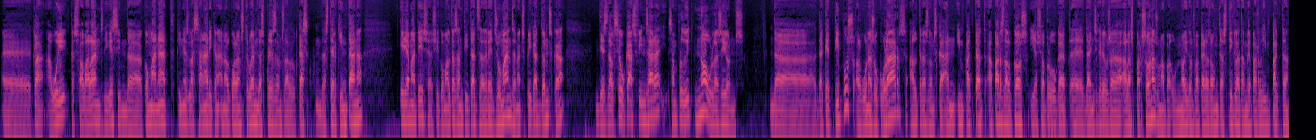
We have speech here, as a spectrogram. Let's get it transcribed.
Eh, clar, avui que es fa balanç, diguéssim, de com ha anat, quin és l'escenari en el qual ens trobem després doncs, del cas d'Ester Quintana, ella mateixa, així com altres entitats de drets humans, han explicat doncs, que des del seu cas fins ara s'han produït nou lesions d'aquest tipus, algunes oculars, altres doncs, que han impactat a parts del cos i això ha provocat eh, danys greus a, a les persones. Una, un noi doncs, va perdre un testicle també per l'impacte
